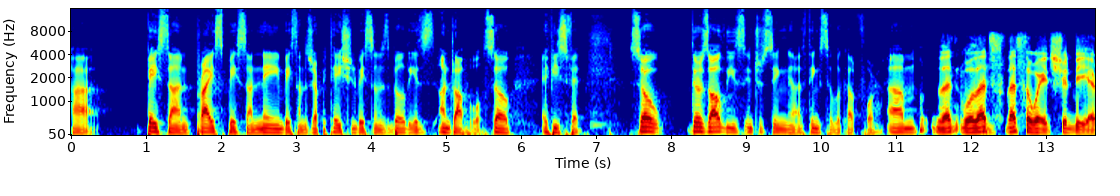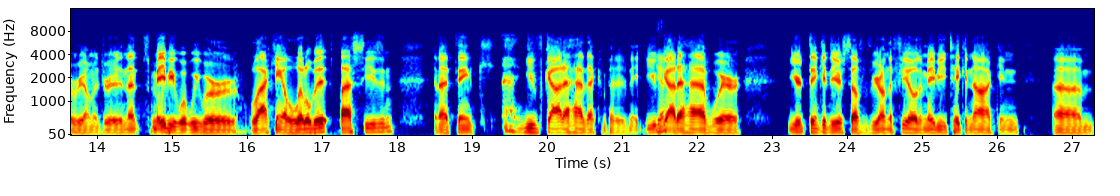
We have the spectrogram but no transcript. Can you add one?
Uh, based on price, based on name, based on his reputation, based on his ability, is undroppable. So if he's fit, so there's all these interesting uh, things to look out for. Um, That well, that's that's the way it should be at Real Madrid, and that's maybe what we were lacking a little bit last season. And I think you've got to have that competitive nature. You've Yeah. got to have where you're thinking to yourself, if you're on the field and maybe you take a knock, and um,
